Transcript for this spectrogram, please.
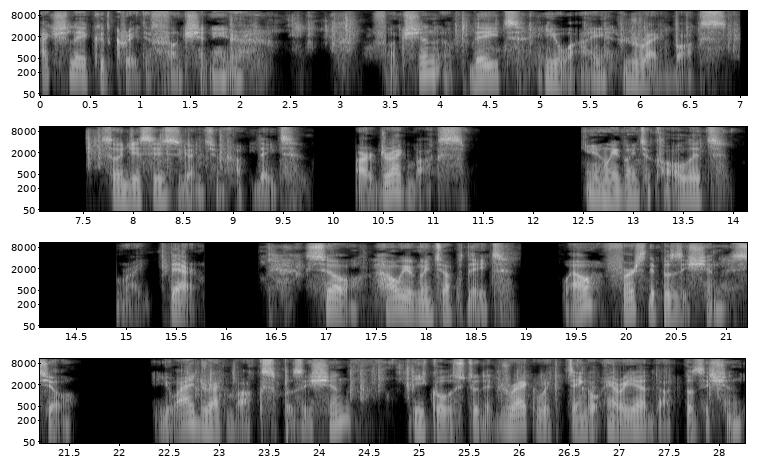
actually I could create a function here. Function update UI drag box. So this is going to update our drag box. And we're going to call it right there. So, how we are going to update? Well, first the position. So, UI drag box position equals to the drag rectangle area dot position.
